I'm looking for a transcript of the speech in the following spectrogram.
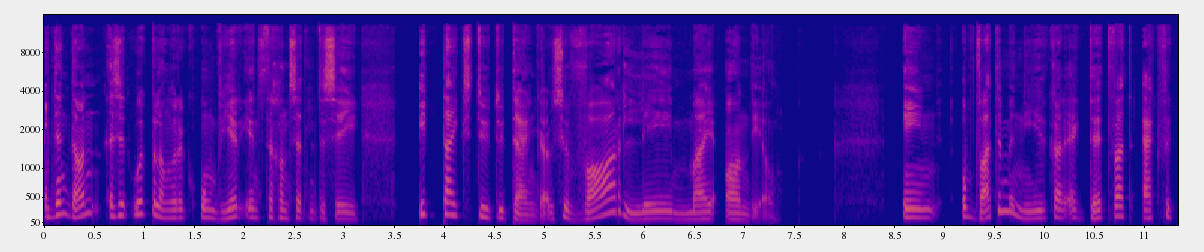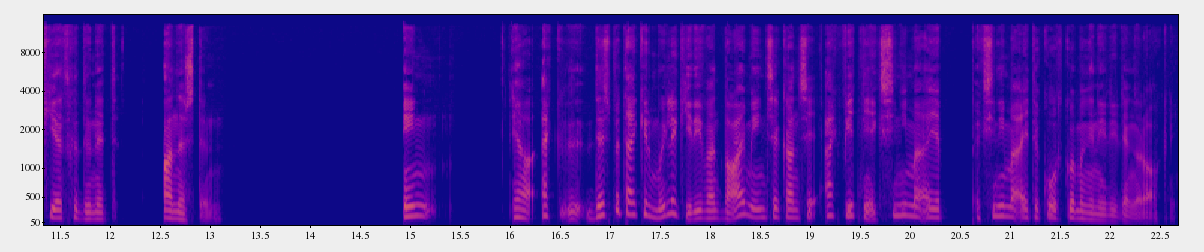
Ek dink dan is dit ook belangrik om weer eens te gaan sit en te sê it takes two to tango. So waar lê my aandeel? En op watter manier kan ek dit wat ek verkeerd gedoen het anders doen? En ja, ek dis baie keer moeilik hierdie want baie mense kan sê ek weet nie, ek sien nie my eie ek sien nie my eie tekortkominge in hierdie ding raak nie.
